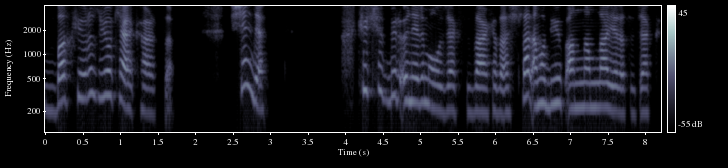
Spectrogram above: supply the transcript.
Bakıyoruz Joker kartı. Şimdi küçük bir önerim olacak size arkadaşlar ama büyük anlamlar yaratacak.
